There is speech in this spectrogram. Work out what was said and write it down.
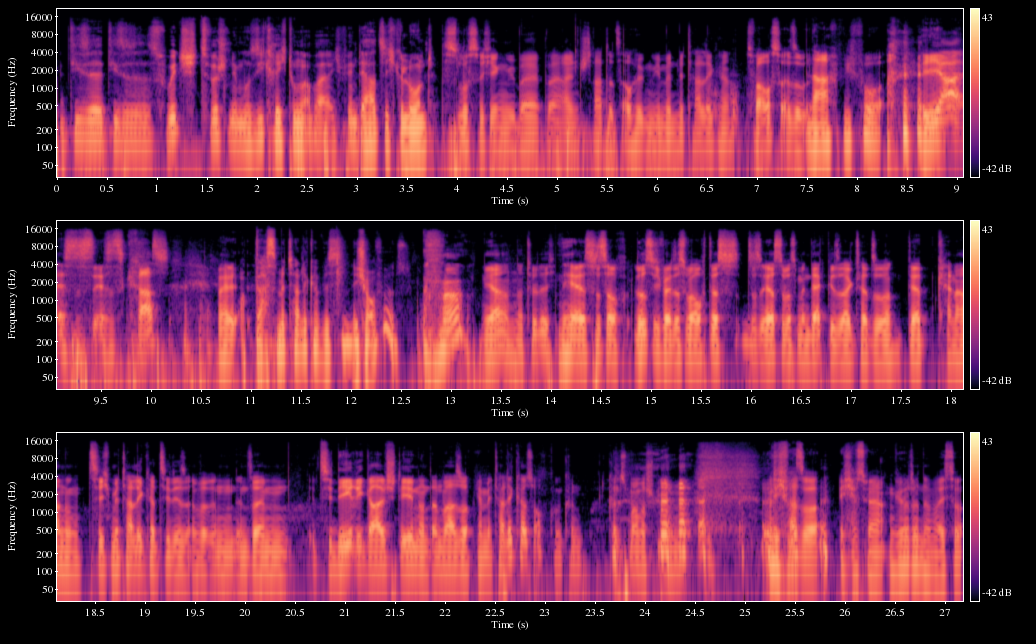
diese, diese Switch zwischen den Musikrichtungen, aber ich finde, der hat sich gelohnt. Das ist lustig irgendwie bei, bei allen Startets auch irgendwie mit Metallica. Das war auch so, also Nach wie vor. ja, es ist, es ist krass, weil Ob das Metallica wissen? Ich hoffe es. Aha, ja, natürlich. Nee, es ist auch lustig, weil das war auch das, das Erste, was mein Dad gesagt hat. So, der hat, keine Ahnung, zig Metallica-CDs einfach in, in seinem CD-Regal stehen und dann war so, ja, Metallica ist auch cool, könnt, könntest mal was spielen. Ne? und ich war so, ich hab's mir angehört und dann war ich so,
